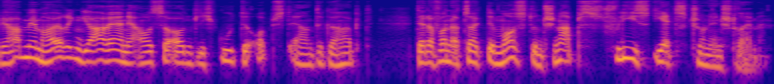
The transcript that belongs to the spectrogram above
Wir haben im heurigen Jahre eine außerordentlich gute Obsternte gehabt. Der davon erzeugte Most und Schnaps fließt jetzt schon in Strömen.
